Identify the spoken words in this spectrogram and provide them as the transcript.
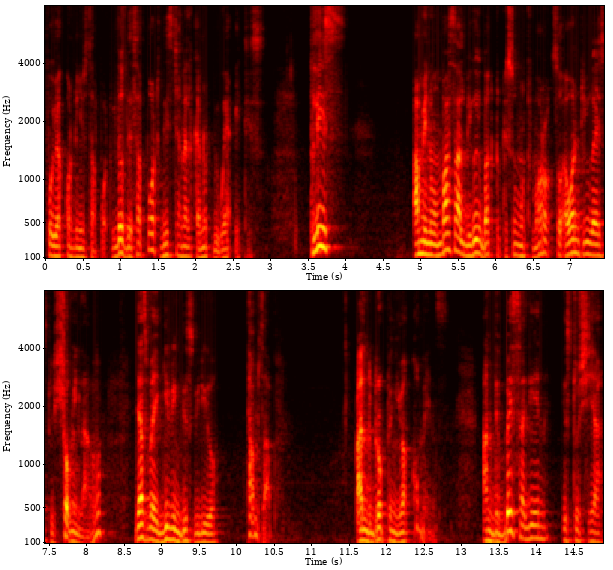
for your continued support. Without the support, this channel cannot be where it is. Please, I'm in Mombasa, I'll be going back to Kisumu tomorrow, so I want you guys to show me love just by giving this video thumbs up and dropping your comments. And the best again is to share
